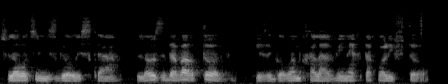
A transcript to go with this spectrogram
שלא רוצים לסגור עסקה, לא זה דבר טוב, כי זה גורם לך להבין איך אתה יכול לפתור.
